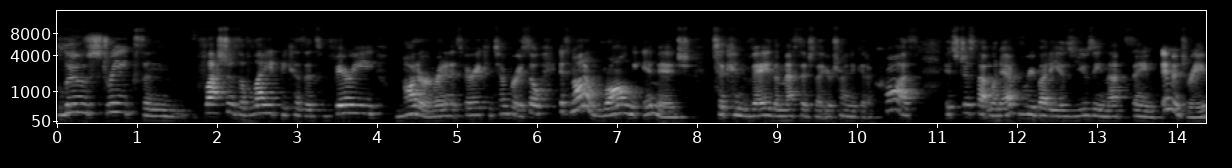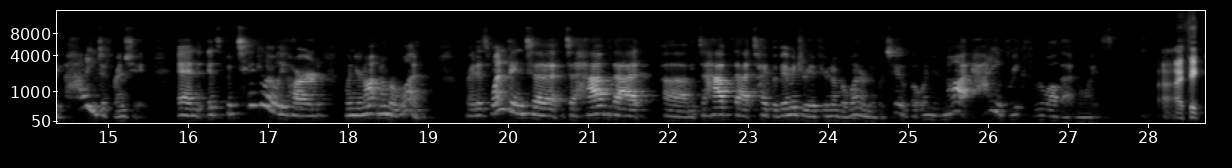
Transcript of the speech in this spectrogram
blue streaks and flashes of light because it's very modern, right? And it's very contemporary. So it's not a wrong image to convey the message that you're trying to get across. It's just that when everybody is using that same imagery, how do you differentiate? And it's particularly hard when you're not number one, right? It's one thing to to have that um, to have that type of imagery if you're number one or number two, but when you're not, how do you break through all that noise? I think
